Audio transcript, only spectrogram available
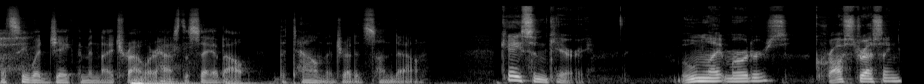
Let's see what Jake the Midnight Traveler has to say about the town that dreaded sundown. Case and carry. Moonlight murders, cross dressing,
